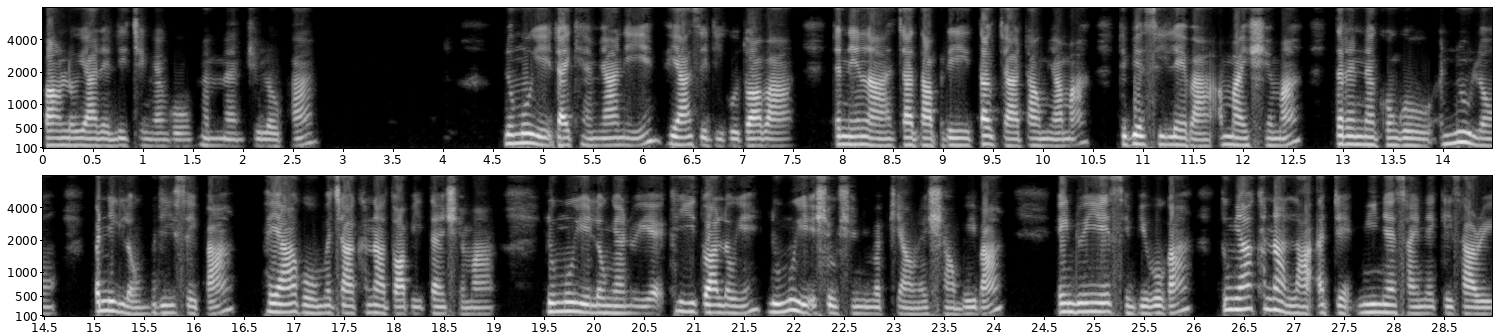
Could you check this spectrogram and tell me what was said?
ပေါင်းလို့ရတဲ့လေ့ကျင့်ခန်းကိုမှန်မှန်ပြုလုပ်ပါလူမှုရေးတိုက်ခံများနေရင်ဖျားစီတီကိုသွားပါတနင်္လာကြာတာပတိတောက်ကြတောင်များမှာတပြက်စီးလဲပါ အမိုက်ရှင်မှာတရဏဂုံကိုအနုလုံးပဏိလုံးပတိစိတ်ပါဖျားကိုမကြာခဏသွားပြီးတန်ရှင်မှာလူမှုရေးလုပ်ငန်းတွေရဲ့ခရီးသွားလုပ်ရင်လူမှုရေးအရှုပ်ရှင်တွေမဖြစ်အောင်လဲရှောင်ပေးပါ အိမ်တွင်းရေးအဆင်ပြေဖို့ကသူများခဏလာအပ်တဲ့မိနဲ့ဆိုင်တဲ့ကိစ္စတွေ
